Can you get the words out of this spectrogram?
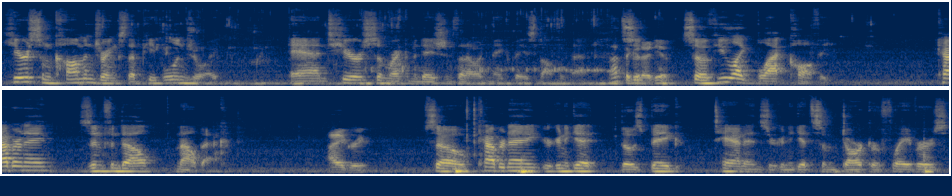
Here are some common drinks that people enjoy, and here are some recommendations that I would make based off of that. That's a good idea. So if you like black coffee, Cabernet, Zinfandel, Malbec. I agree. So Cabernet, you're going to get those big tannins. You're going to get some darker flavors.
